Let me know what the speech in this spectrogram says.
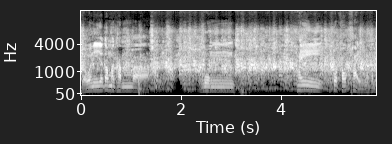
เดี๋ยววันนี้จะต้องมาทำวงให้พวกเขาไข่นะครับ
